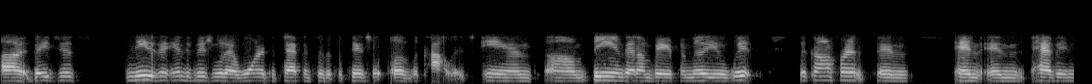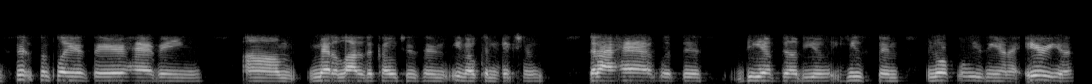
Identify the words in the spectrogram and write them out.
Uh, they just needed an individual that wanted to tap into the potential of the college. And um, being that I'm very familiar with the conference and and and having sent some players there, having um, met a lot of the coaches and you know connections that I have with this DFW, Houston, North Louisiana area,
